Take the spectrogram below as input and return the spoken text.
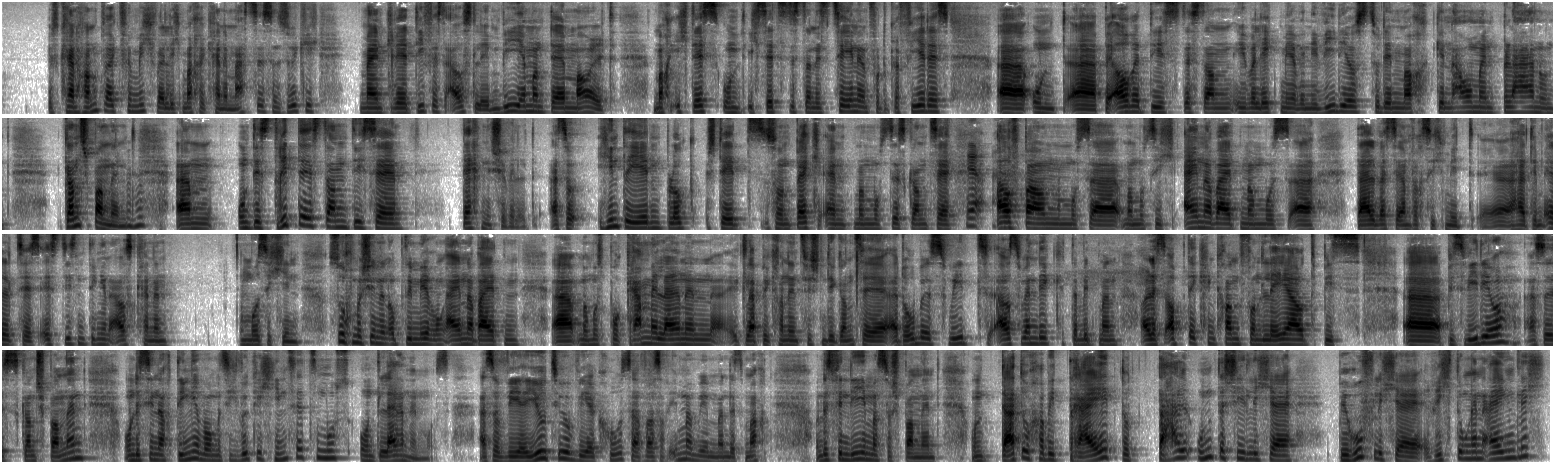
ist kein Handwerk für mich, weil ich mache keine Masse, sondern es ist wirklich mein kreatives Ausleben. Wie jemand, der malt, mache ich das und ich setze das dann in Szene und fotografiere das äh, und äh, bearbeite das, das dann, überlege mir, wenn ich Videos zu dem mache, genau meinen Plan und ganz spannend. Mhm. Ähm, und das dritte ist dann diese technische Welt. Also hinter jedem Blog steht so ein Backend, man muss das Ganze ja. aufbauen, man muss, äh, man muss sich einarbeiten, man muss äh, teilweise einfach sich mit HTML, äh, CSS, diesen Dingen auskennen muss sich in Suchmaschinenoptimierung einarbeiten, äh, man muss Programme lernen. Ich glaube, ich kann inzwischen die ganze Adobe Suite auswendig, damit man alles abdecken kann, von Layout bis, äh, bis Video. Also ist ganz spannend. Und es sind auch Dinge, wo man sich wirklich hinsetzen muss und lernen muss. Also via YouTube, via Kurs, auf was auch immer, wie man das macht. Und das finde ich immer so spannend. Und dadurch habe ich drei total unterschiedliche berufliche Richtungen eigentlich.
